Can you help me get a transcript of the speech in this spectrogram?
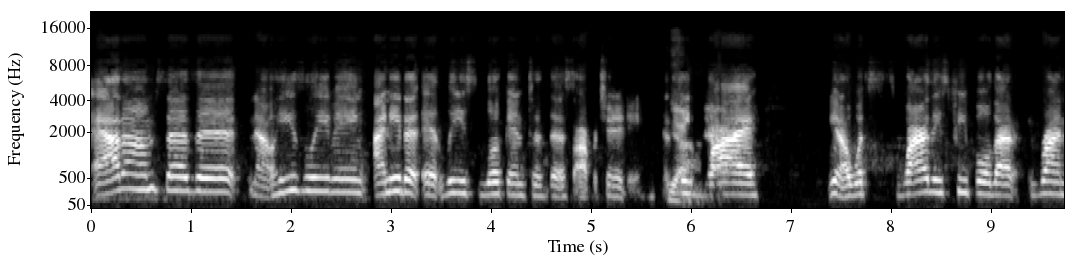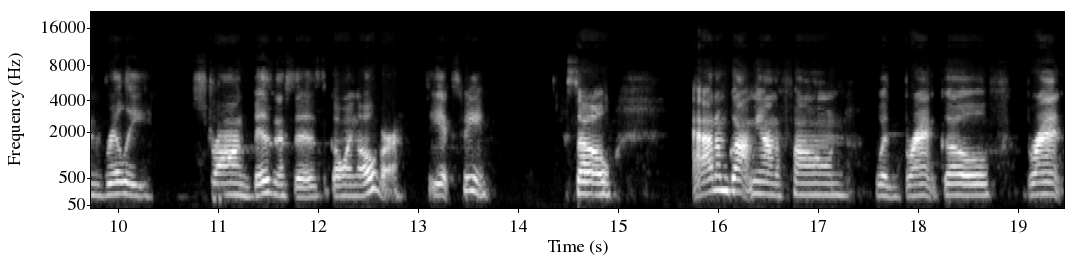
Adam says it. No, he's leaving. I need to at least look into this opportunity and yeah. see why, you know, what's why are these people that run really strong businesses going over to EXP? So Adam got me on the phone with Brent Gove. Brent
